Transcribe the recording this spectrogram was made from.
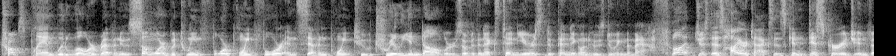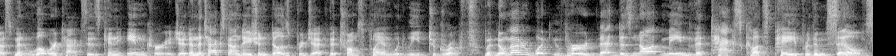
Trump's plan would lower revenues somewhere between 4.4 and 7.2 trillion dollars over the next 10 years, depending on who's doing the math. But just as higher taxes can discourage investment, lower taxes can encourage it, and the Tax Foundation does project that Trump's plan would lead to growth. But no matter what you've heard, that does not mean that tax cuts pay for themselves.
